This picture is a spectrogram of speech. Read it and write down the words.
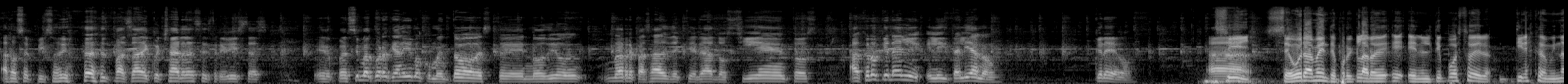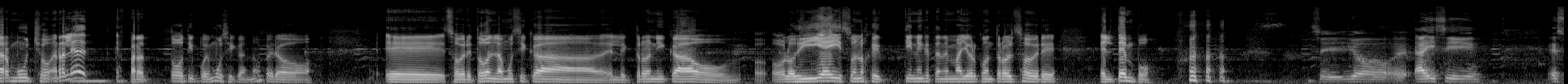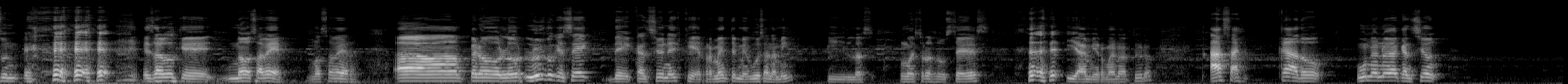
a los episodios pasados escuchar las entrevistas. Eh, pero sí me acuerdo que alguien nos comentó, este, nos dio una repasada de que era 200. Ah, creo que era el, el italiano. Creo. Ah, Sí, seguramente, porque claro, e- e- en el tipo esto de, tienes que dominar mucho. En realidad es para todo tipo de música, ¿no? Pero eh, sobre todo en la música electrónica o, los DJs son los que tienen que tener mayor control sobre el tempo. Sí, yo eh, ahí sí es un es algo que no saber, no saber. Ah, pero lo, lo único que sé de canciones que realmente me gustan a mí y los muestro a ustedes y a mi hermano Arturo, ha sacado una nueva canción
